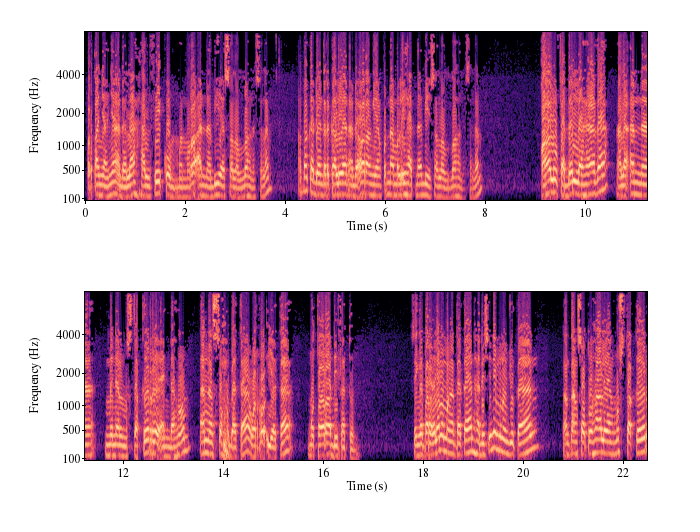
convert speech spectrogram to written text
pertanyaannya adalah hal fikum man ra'a an-nabiy alaihi wasallam? Apakah di antara kalian ada orang yang pernah melihat Nabi sallallahu alaihi wasallam? Qalu fadalla hadha ala anna min al-mustaqir indahum anna as-suhbata war ru'yata mutaradifatun. Sehingga para ulama mengatakan hadis ini menunjukkan tentang suatu hal yang mustaqir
